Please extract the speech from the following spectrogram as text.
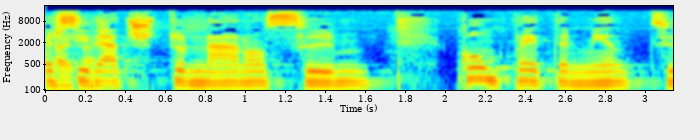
as cidades tornaram-se completamente...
